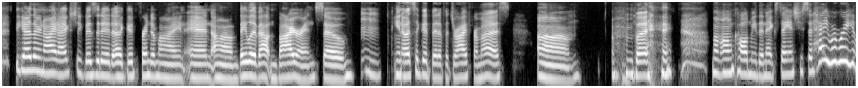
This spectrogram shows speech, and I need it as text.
the other night, I actually visited a good friend of mine, and um, they live out in Byron, so Mm. you know it's a good bit of a drive from us. Um, but my mom called me the next day and she said, Hey, where were you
